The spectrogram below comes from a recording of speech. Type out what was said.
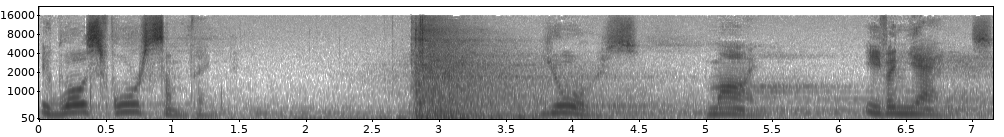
it was for something. Yours, mine, even Yang's.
